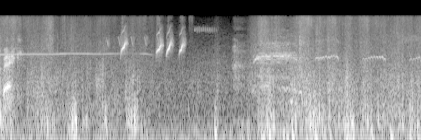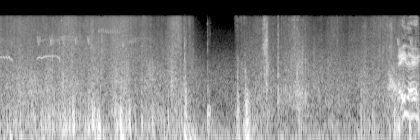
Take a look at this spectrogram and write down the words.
Get back. Hey there.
